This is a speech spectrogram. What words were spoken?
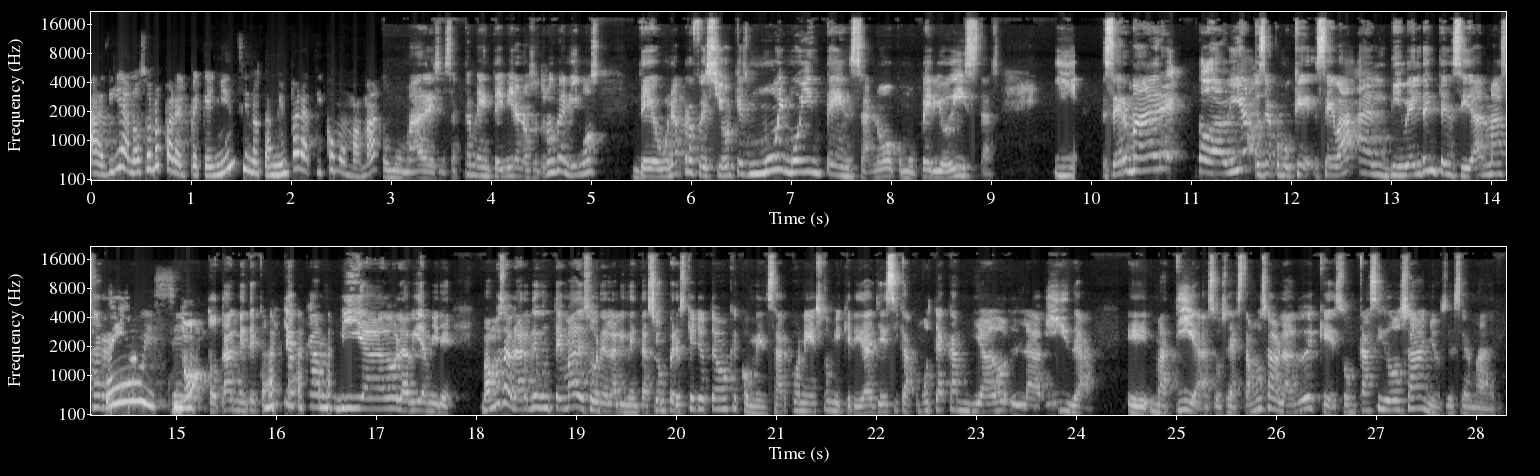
a día, no solo para el pequeñín, sino también para ti como mamá. Como madres, exactamente. Y mira, nosotros venimos de una profesión que es muy, muy intensa, ¿no? Como periodistas. Y ser madre todavía, o sea, como que se va al nivel de intensidad más arriba. Uy, sí. No, totalmente. ¿Cómo te ha cambiado la vida? Mire, vamos a hablar de un tema de sobre la alimentación, pero es que yo tengo que comenzar con esto, mi querida Jessica. ¿Cómo te ha cambiado la vida, eh, Matías? O sea, estamos hablando de que son casi dos años de ser madre.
